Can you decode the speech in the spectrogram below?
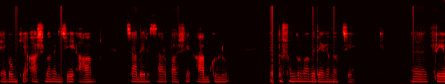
এবং কি আসমানের যে আব, চাঁদের চারপাশে আবগুলো এত সুন্দরভাবে দেখা যাচ্ছে প্রিয়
